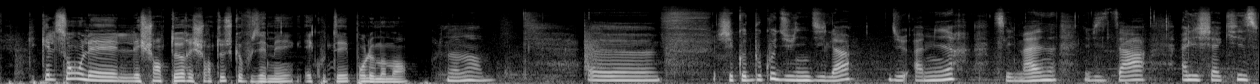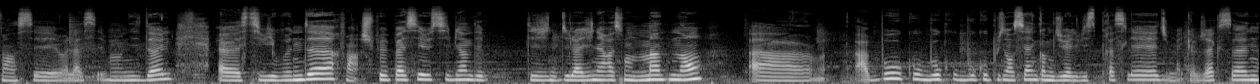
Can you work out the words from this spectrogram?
Quels sont les, les chanteurs et chanteuses que vous aimez écouter pour le moment? Pour le moment euh, J'écoute beaucoup du Indila, du Amir, Slimane, Vita, Alicia Keys, c'est voilà, mon idole, euh, Stevie Wonder, je peux passer aussi bien de la génération maintenant à, beaucoup beaucoup beaucoup plus anciennes comme du Elvis Presley, du Michael Jackson,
